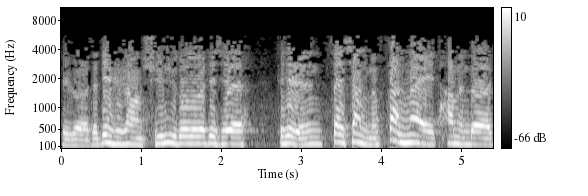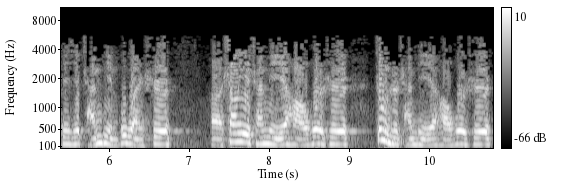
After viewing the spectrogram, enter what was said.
这个在电视上许许多多的这些这些人在向你们贩卖他们的这些产品，不管是呃商业产品也好，或者是政治产品也好，或者是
